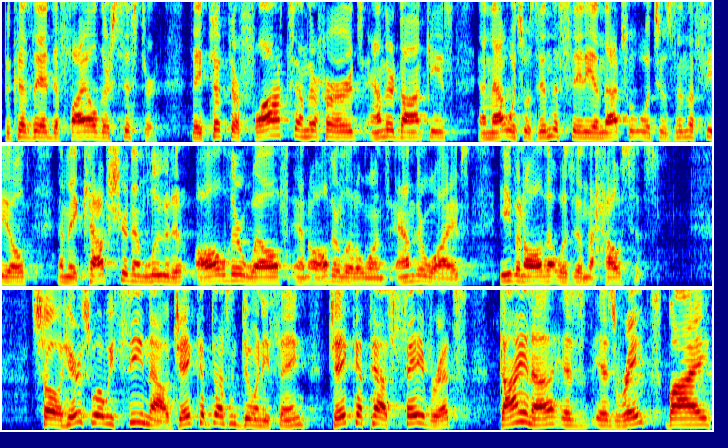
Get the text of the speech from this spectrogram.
because they had defiled their sister. They took their flocks and their herds and their donkeys and that which was in the city and that which was in the field, and they captured and looted all their wealth and all their little ones and their wives, even all that was in the houses. So here's what we see now Jacob doesn't do anything, Jacob has favorites. Dinah is, is raped by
